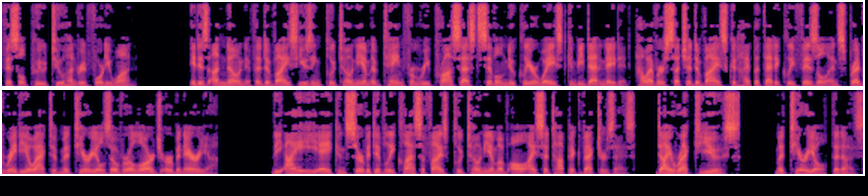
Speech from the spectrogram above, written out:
fissile Pu-241. It is unknown if a device using plutonium obtained from reprocessed civil nuclear waste can be detonated, however such a device could hypothetically fizzle and spread radioactive materials over a large urban area. The IAEA conservatively classifies plutonium of all isotopic vectors as direct use material, that is,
